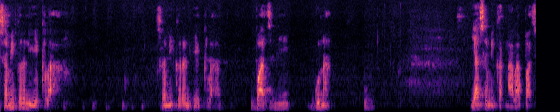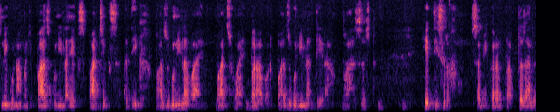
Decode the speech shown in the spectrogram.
समीकरण एकला. समीकरण एकला. वाचणे गुणा. या समीकरणाला पाचने गुणा म्हणजे पाच गुणीला एक्स पाच एक्स अधिक पाच गुणीला वाय पाच वाय बराबर पाच गुणीला तेरा पासष्ट हे तिसरं समीकरण प्राप्त झालं.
